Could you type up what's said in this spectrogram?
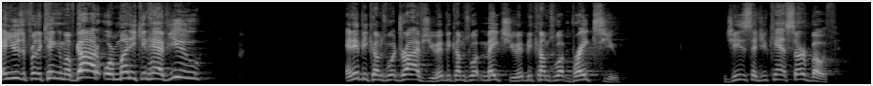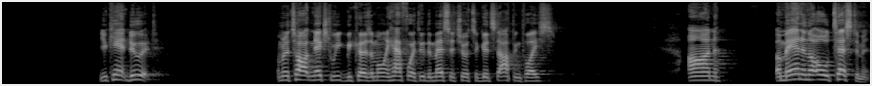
and use it for the kingdom of God, or money can have you and it becomes what drives you, it becomes what makes you, it becomes what breaks you. Jesus said, You can't serve both. You can't do it. I'm going to talk next week because I'm only halfway through the message, so it's a good stopping place. On a man in the Old Testament.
